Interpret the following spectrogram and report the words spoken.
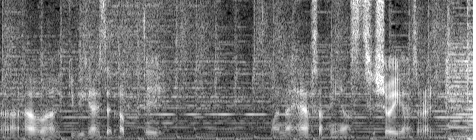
uh, I'll give you guys an update when I have something else to show you guys. Alright.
